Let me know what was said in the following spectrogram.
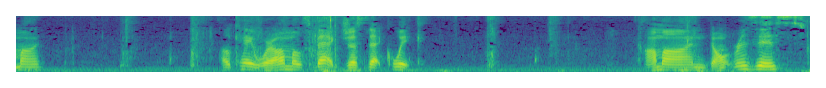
Come on. Okay, we're almost back, just that quick. Come on, don't resist.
